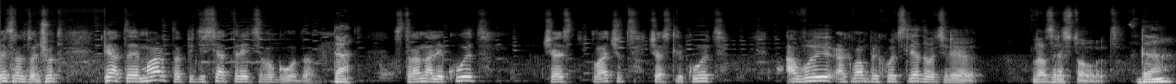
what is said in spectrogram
Виктор Анатольевич, вот 5 марта 53 года. Да. Страна ликует, часть плачет, часть ликует. А вы, а к вам приходят следователи, вас арестовывают. Да.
